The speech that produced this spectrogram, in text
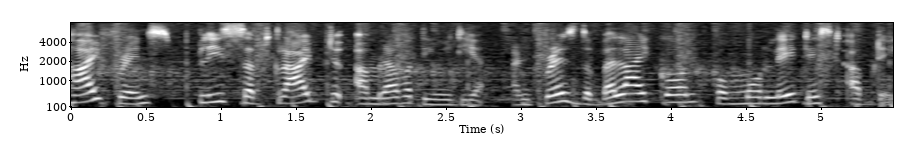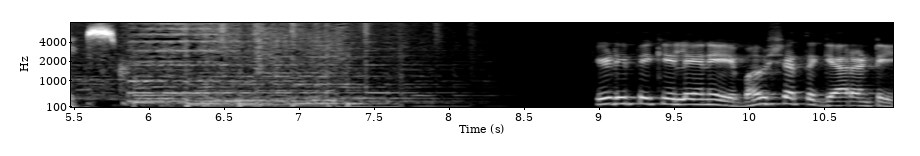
Hi friends please subscribe to Amaravati media and press the bell icon for more latest updates టీడీపీకి లేని భవిష్యత్ గ్యారంటీ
